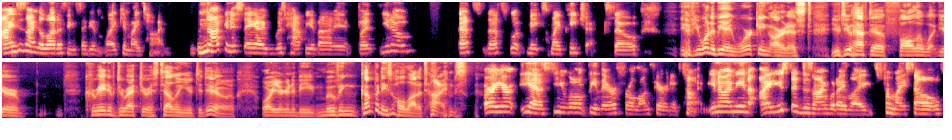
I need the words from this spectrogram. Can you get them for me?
I designed a lot of things i didn't like in my time. Not going to say i was happy about it but you know that's that's what makes my paycheck so if you want to be a working artist, you do have to follow what your creative director is telling you to do, or you're going to be moving companies a whole lot of times. Or you're, yes, you won't be there for a long period of time. You know, I mean, I used to design what I liked for myself.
